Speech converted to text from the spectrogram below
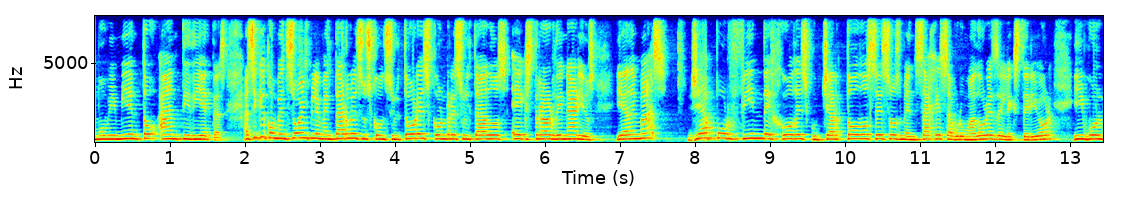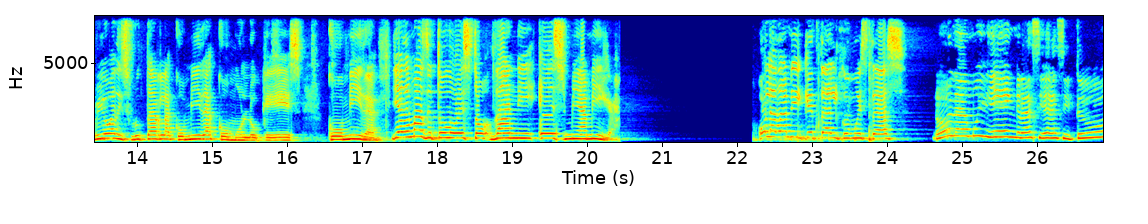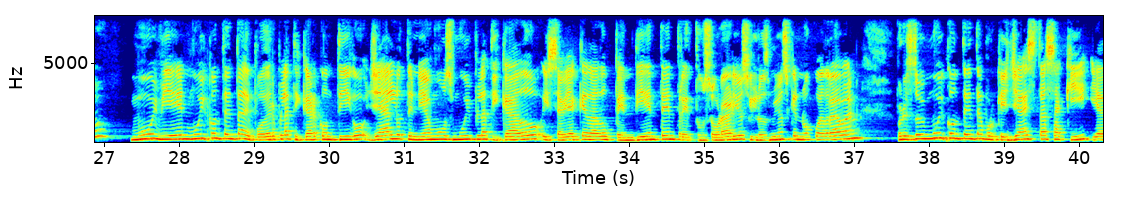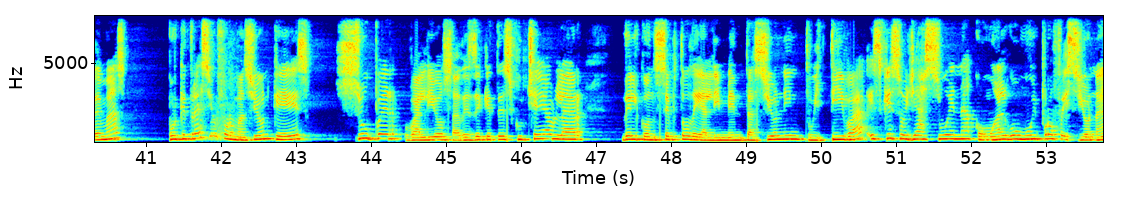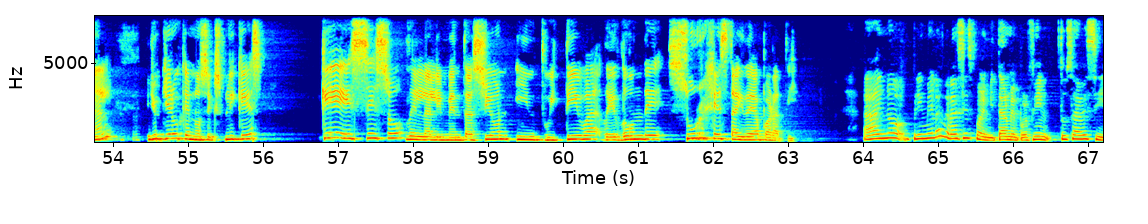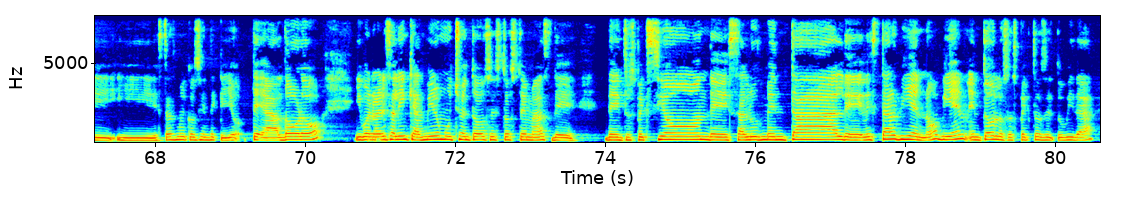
antidietas. Así que comenzó a implementarlo en sus consultores con resultados extraordinarios y además ya por fin dejó de escuchar todos esos mensajes abrumadores del exterior y volvió a disfrutar la comida como lo que es, comida. Y además de todo esto, Dani es mi amiga. Hola Dani, ¿qué tal? ¿Cómo estás? Hola, muy bien, gracias. ¿Y tú? Muy bien, muy contenta de poder platicar contigo. Ya lo teníamos muy platicado y se había quedado pendiente entre tus horarios y los míos que no cuadraban, pero estoy muy contenta porque ya estás aquí y además porque traes información que es súper valiosa. Desde que te escuché hablar del concepto de alimentación intuitiva, es que eso ya suena como algo muy profesional. Yo quiero que nos expliques ¿Qué es eso de la alimentación intuitiva? ¿De dónde surge esta idea para ti? Ay, no, primero gracias por invitarme, por fin. Tú sabes y, estás muy consciente que yo te adoro y bueno, eres alguien que admiro mucho en todos estos temas de, introspección, de salud mental, de, de, estar bien, ¿no? Bien en todos los aspectos de tu vida.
